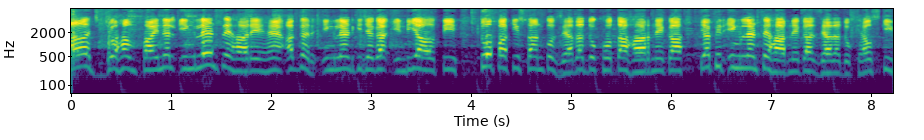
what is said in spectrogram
आज जो हम फाइनल इंग्लैंड से हारे हैं। अगर इंग्लैंड की जगह इंडिया होती तो पाकिस्तान को ज़्यादा दुख होता हारने का या फिर इंग्लैंड से हारने का ज़्यादा दुख है। उसकी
